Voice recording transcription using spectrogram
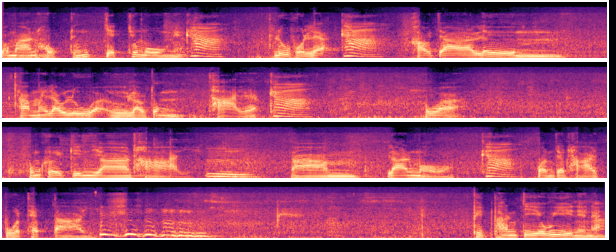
ประมาณ6ถึง7ชั่วโมงเนี่ยค่ะ รู้ผลแล้ว ค่ะ เขาจะเริ่มทำให้เรารู้ว่า เออเราต้องถ่ายแล้ว ค่ะ เพราะว่า ผมเคยกินยาถ่ายอืมตามร้านหมอค่ะก่อนจะถ่ายปวดแทบตาย ผิดพันธุ์จีวีเนี่ยนะ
